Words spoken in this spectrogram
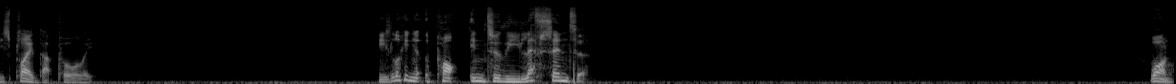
He's played that poorly. He's looking at the pot into the left centre. One.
